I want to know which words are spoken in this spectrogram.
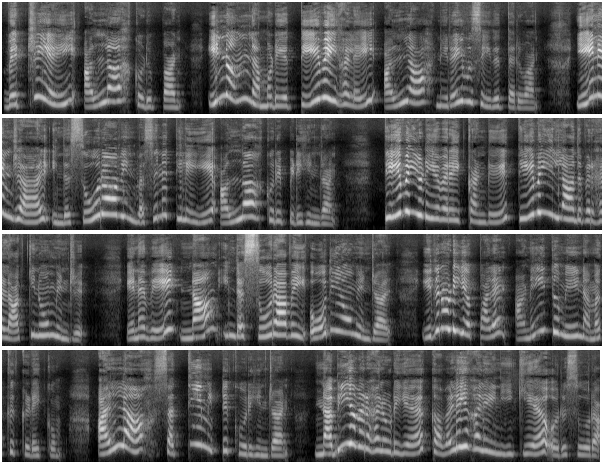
வெற்றியை அல்லாஹ் கொடுப்பான். இன்னும் நம்முடைய தேவைகளை அல்லாஹ் நிறைவு செய்து தருவான். ஏனென்றால் இந்த சூறாவின் வசனத்திலேயே அல்லாஹ் குறிப்பிடுகின்றான். தேவையுடையவரை கண்டு தேவையில்லாதவர்கள் ஆக்கினோம் என்று. எனவே நாம் இந்த சூறாவை ஓதினோம் என்றால் இதனுடைய பலன் அனைத்துமே நமக்கு கிடைக்கும். அல்லாஹ் சத்தியமிட்டு கூறுகின்றான் நபி அவர்களுடைய கவலைகளை நீக்கிய ஒரு சூறா.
